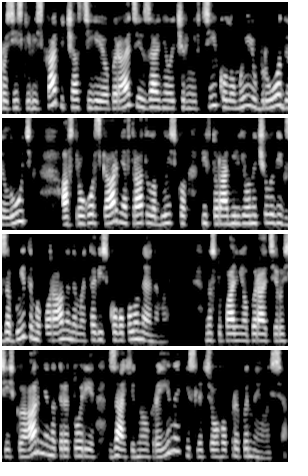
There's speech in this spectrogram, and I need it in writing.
Російські війська під час цієї операції зайняли Чернівці, Коломию, Броди, Луцьк. Австро-угорська армія втратила близько півтора мільйони чоловік забитими, пораненими та військовополоненими. Наступальні операції російської армії на території Західної України після цього припинилися.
